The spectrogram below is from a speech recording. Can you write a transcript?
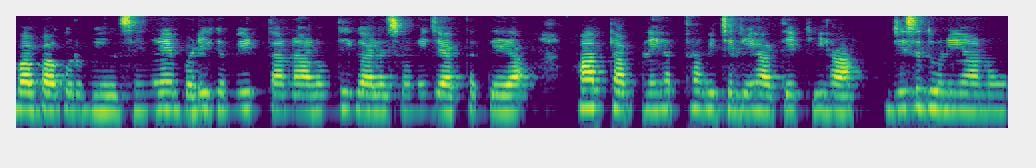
ਬਾਬਾ ਗੁਰਮੇਲ ਸਿੰਘ ਨੇ ਬੜੀ ਗੰਭੀਰਤਾ ਨਾਲ ਉਹਦੀ ਗੱਲ ਸੁਣੀ ਜੈਕ ਦੇ ਆ ਹੱਥ ਆਪਣੇ ਹੱਥਾਂ ਵਿੱਚ ਲਿਆ ਤੇ ਕਿਹਾ, ਜਿਸ ਦੁਨੀਆ ਨੂੰ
